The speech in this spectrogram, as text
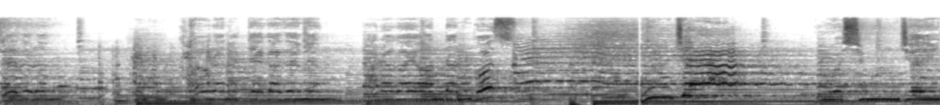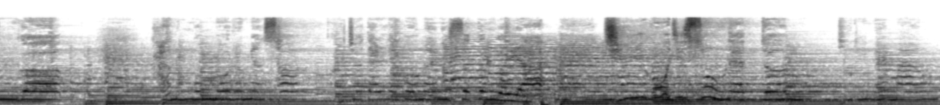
새들은 가을 하늘 때가 되면 날아가야 한다는 것을 문제 무엇이 문제인가 모르면서 그저 달래고만 있었던 거야. 지고지순했던 우리네 마음.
